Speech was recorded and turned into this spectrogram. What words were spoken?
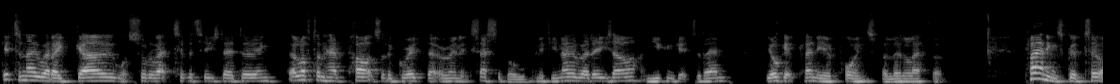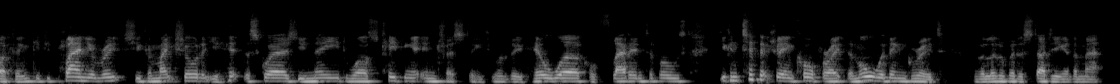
Get to know where they go, what sort of activities they're doing. They'll often have parts of the grid that are inaccessible. And if you know where these are and you can get to them, you'll get plenty of points for little effort. Planning's good too, I think. If you plan your routes, you can make sure that you hit the squares you need whilst keeping it interesting. If you want to do hill work or flat intervals, you can typically incorporate them all within grid with a little bit of studying of the map.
